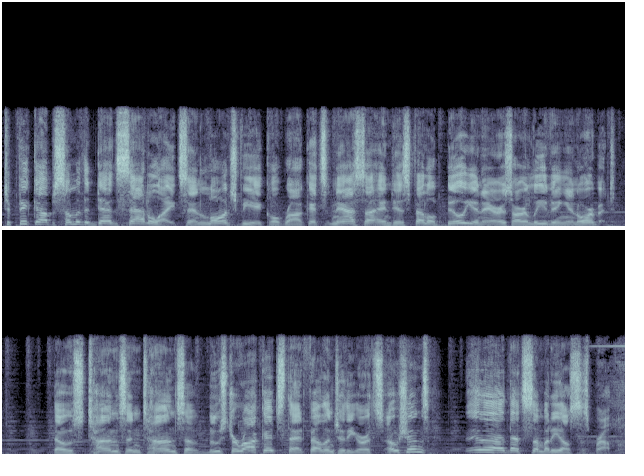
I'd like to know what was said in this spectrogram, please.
to pick up some of the dead satellites and launch vehicle rockets NASA and his fellow billionaires are leaving in orbit. Those tons and tons of booster rockets that fell into the Earth's oceans? Eh, that's somebody else's problem.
